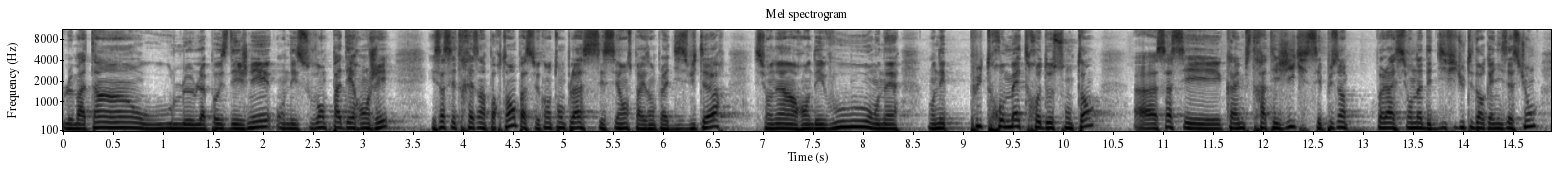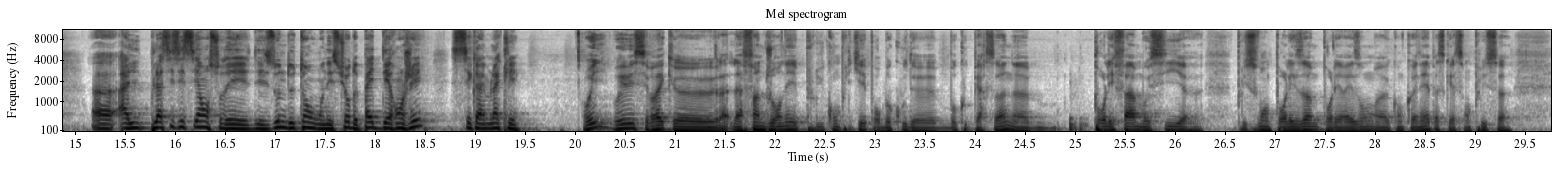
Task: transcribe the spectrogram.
le matin ou la pause déjeuner, on n'est souvent pas dérangé. Et ça, c'est très important parce que quand on place ces séances, par exemple à 18h, si on a un rendez-vous, on est on n'est plus trop maître de son temps. Euh, ça, c'est quand même stratégique. C'est plus voilà, si on a des difficultés d'organisation, euh, placer ces séances sur des, zones de temps où on est sûr de pas être dérangé, c'est quand même la clé. Oui, oui, c'est vrai que la, la fin de journée est plus compliquée pour beaucoup de, beaucoup de personnes. Euh, Pour les femmes aussi, plus souvent que pour les hommes, pour les raisons qu'on connaît, parce qu'elles sont plus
